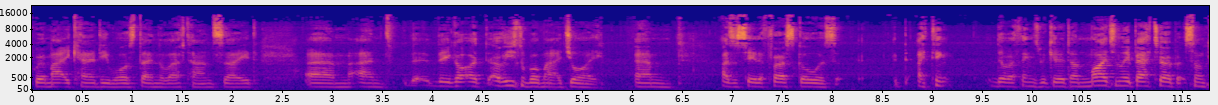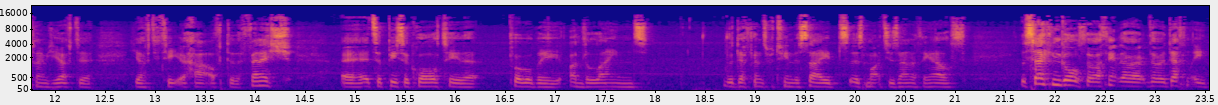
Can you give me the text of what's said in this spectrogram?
where Matty Kennedy was down the left hand side, um, and they got a, a, reasonable amount of joy. Um, as I say, the first goal was, I think there were things we could have done marginally better, but sometimes you have to you have to take your hat off to the finish. Uh, it's a piece of quality that probably underlines the difference between the sides as much as anything else. The second goal, though, I think there are there are definitely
